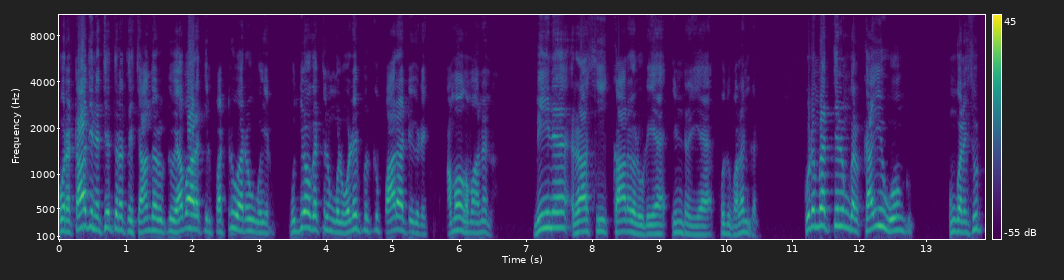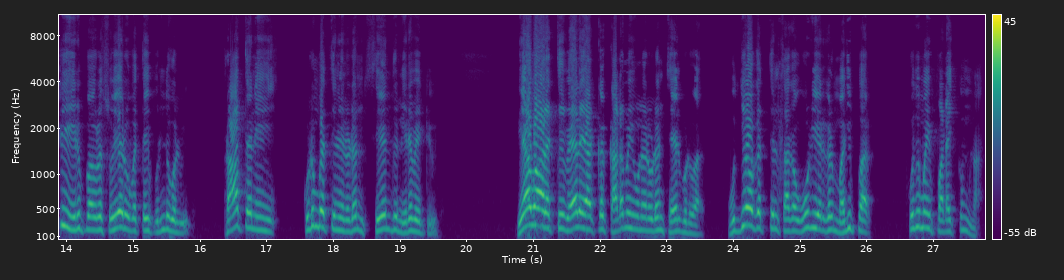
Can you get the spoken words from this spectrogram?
புரட்டாதி நட்சத்திரத்தை சார்ந்தவர்களுக்கு வியாபாரத்தில் பற்று வரவு உயரும். உத்தியோகத்தில் உங்கள் உழைப்பிற்கு பாராட்டு கிடைக்கும். அமோகமான நாள். மீன ராசிக்காரர்களுடைய இன்றைய பொது பலன்கள். குடும்பத்தில் உங்கள் கை ஓங்கும். உங்களை சுற்றி இருப்பவர்கள் சுயரூபத்தை புரிந்து கொள்வீர்கள். பிரார்த்தனை குடும்பத்தினருடன் சேர்ந்து நிறைவேற்றுவீர்கள். வியாபாரத்தில் வேலையாட்கள் கடமை உணர்வுடன் செயல்படுவார் உத்தியோகத்தில் சக ஊழியர்கள் மதிப்பார் புதுமை படைக்கும் நான்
